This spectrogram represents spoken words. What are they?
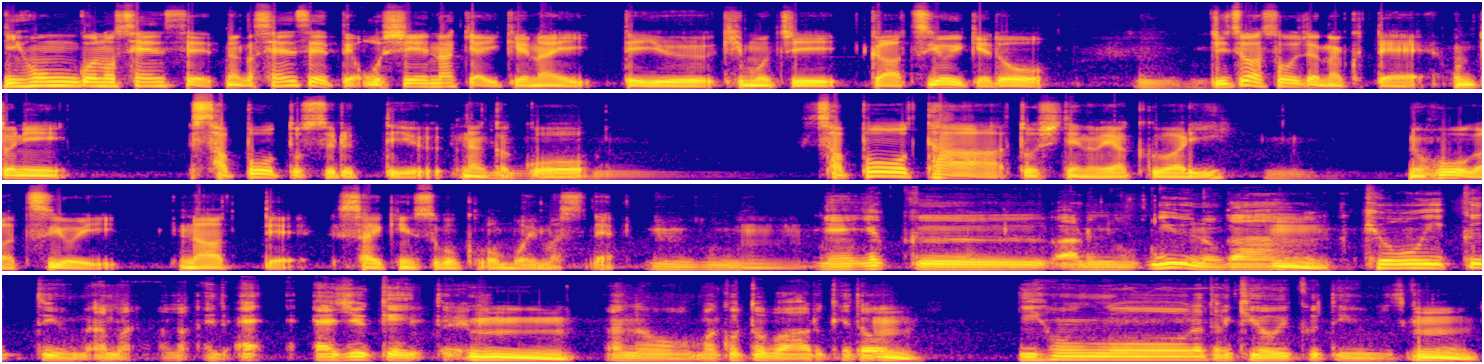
日本語の先生、なんか先生って教えなきゃいけないっていう気持ちが強いけど、うん実はそうじゃなくて、本当にサポートするっていう、なんかこう、サポーターとしての役割うんの方が強いなって最近すごく思いますね。うんううんん。ね、よくあるの言うのが、うん教育っていうあまあまあえエデュケイトいうん。あのまあ言葉あるけど、うん。日本語だったら教育って言うんですけど、うん。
